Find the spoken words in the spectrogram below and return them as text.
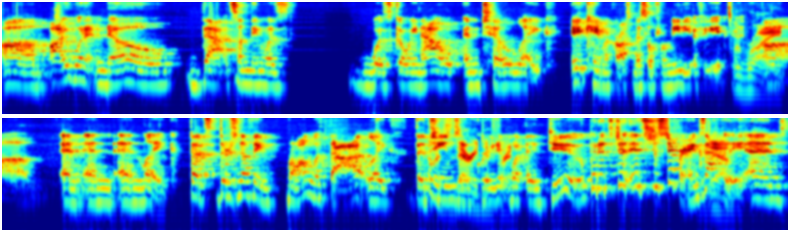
um i wouldn't know that something was was going out until like it came across my social media feed. Right. Um, and and and like that's there's nothing wrong with that. Like the teams are great different. at what they do, but it's just it's just different. Exactly. Yeah. And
